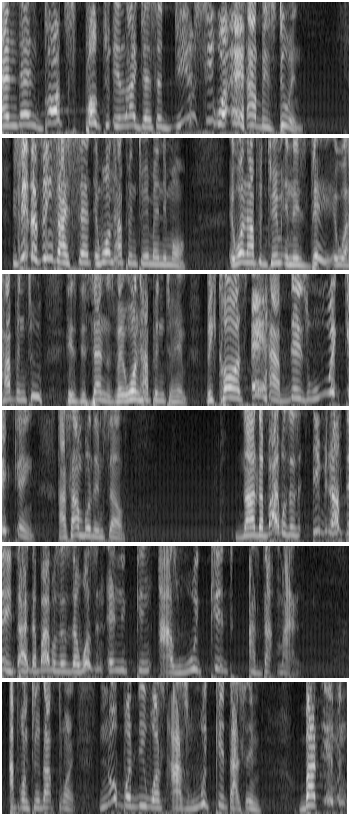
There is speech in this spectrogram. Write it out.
And then God spoke to Elijah and said, Do you see what Ahab is doing? You see the things I said, it won't happen to him anymore. It won't happen to him in his day. It will happen to his descendants, but it won't happen to him. Because Ahab, this wicked king, has humbled himself. Now, the Bible says, even after he died, the Bible says there wasn't any king as wicked as that man. Up until that point, nobody was as wicked as him. But even,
